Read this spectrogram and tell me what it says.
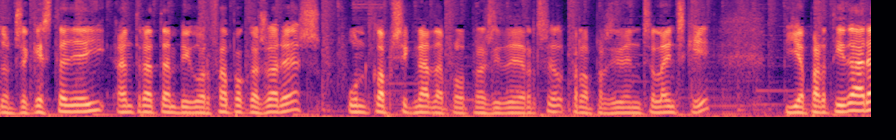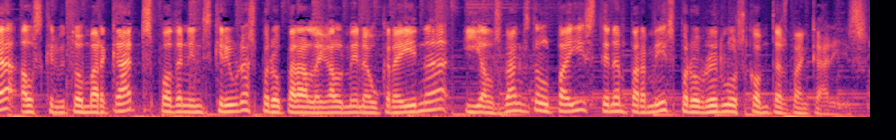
Doncs aquesta llei ha entrat en vigor fa poques hores, un cop signada pel president, pel president Zelensky, i a partir d'ara els criptomercats poden inscriure's per operar legalment a Ucraïna i els bancs del país tenen permís per obrir-los comptes bancaris.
